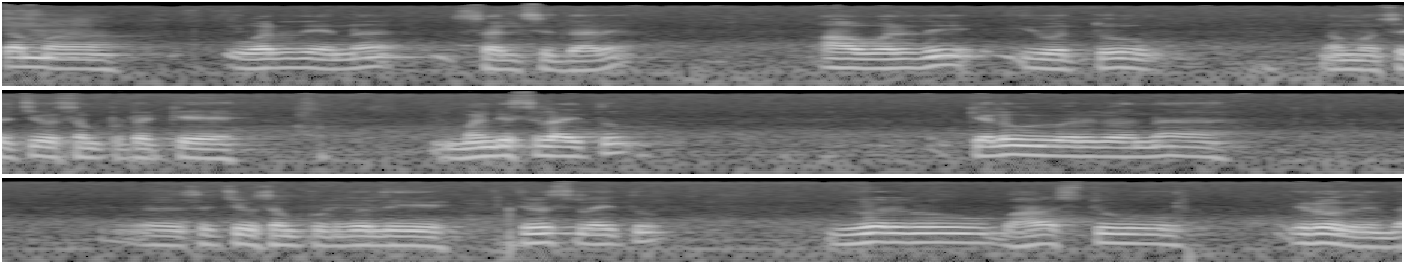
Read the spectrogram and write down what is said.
ತಮ್ಮ ವರದಿಯನ್ನು ಸಲ್ಲಿಸಿದ್ದಾರೆ. ಆ ವರದಿ ಇವತ್ತು ನಮ್ಮ ಸಚಿವ ಸಂಪುಟಕ್ಕೆ ಮಂಡಿಸಲಾಯಿತು. ಕೆಲವು ವಿವರಗಳನ್ನು ಸಚಿವ ಸಂಪುಟದಲ್ಲಿ ತಿಳಿಸಲಾಯಿತು. ವಿವರಗಳು ಬಹಳಷ್ಟು ಇರೋದರಿಂದ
